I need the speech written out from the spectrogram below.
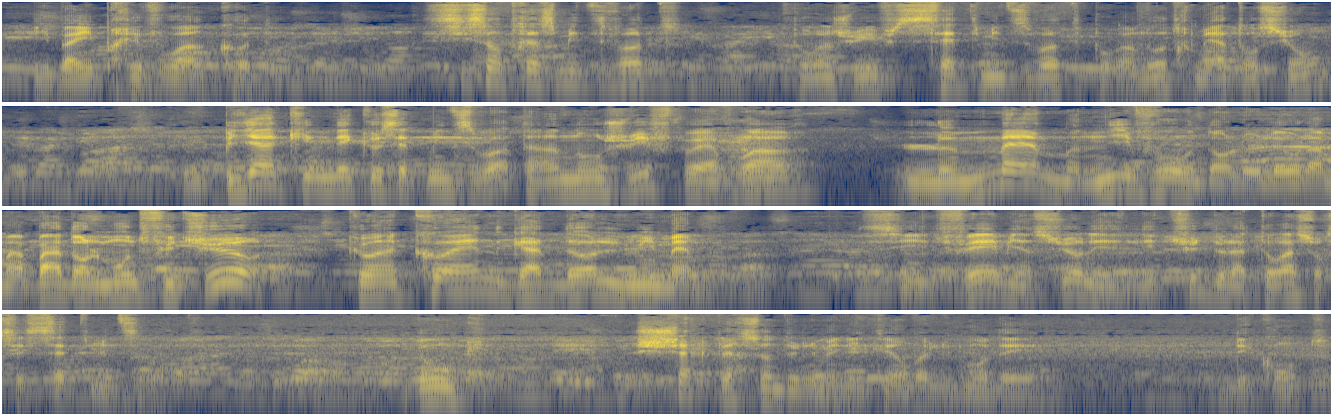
eh ben, il prévoit un code. 613 mitzvot pour un juif, 7 mitzvot pour un autre, mais attention, bien qu'il n'ait que 7 mitzvot, un non-juif peut avoir le même niveau dans le Leolamaba, dans le monde futur, qu'un Kohen Gadol lui-même. S'il fait, bien sûr, l'étude de la Torah sur ces 7 mitzvot. Donc, chaque personne de l'humanité, on va lui demander des comptes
